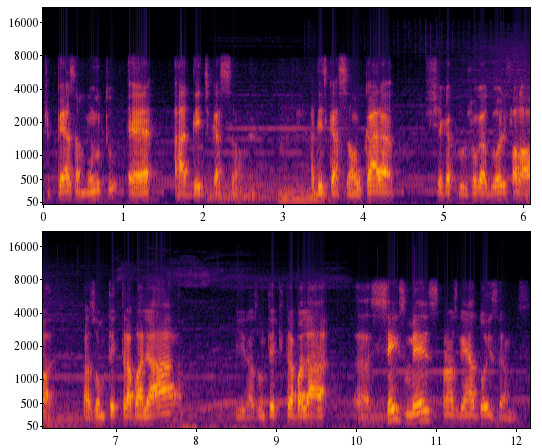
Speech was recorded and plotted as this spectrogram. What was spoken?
que pesa muito é a dedicação, né? Uhum. A dedicação. O cara chega pro jogador e fala, ó, nós vamos ter que trabalhar e nós vamos ter que trabalhar uh, seis meses para nós ganhar dois anos.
